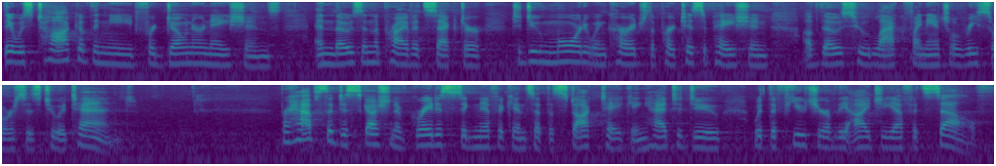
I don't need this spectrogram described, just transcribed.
there was talk of the need for donor nations and those in the private sector to do more to encourage the participation of those who lack financial resources to attend. Perhaps the discussion of greatest significance at the stocktaking had to do with the future of the IGF itself.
